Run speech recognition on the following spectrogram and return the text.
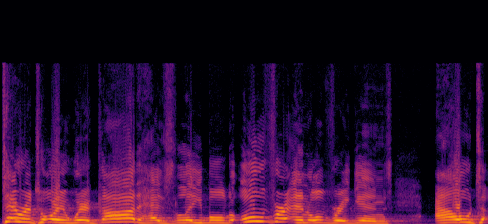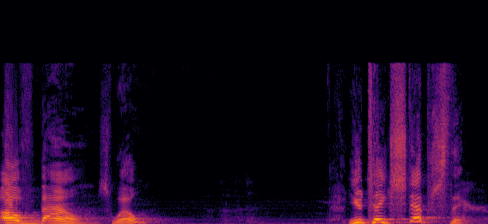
territory where God has labeled over and over again out of bounds? Well, You take steps there.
